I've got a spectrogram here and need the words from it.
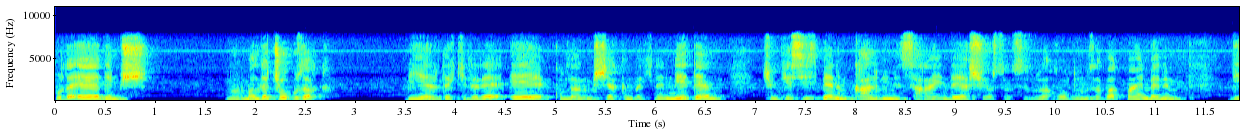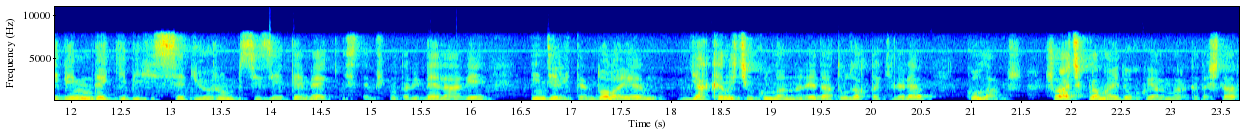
Burada e demiş. Normalde çok uzak bir yerdekilere e kullanılmış yakındakine. Neden? Çünkü siz benim kalbimin sarayında yaşıyorsunuz. Siz uzak olduğunuza bakmayın. Benim dibimde gibi hissediyorum sizi demek istemiş. Burada bir belavi incelikten dolayı yakın için kullanılan edatı uzaktakilere kullanmış. Şu açıklamayı da okuyalım arkadaşlar.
